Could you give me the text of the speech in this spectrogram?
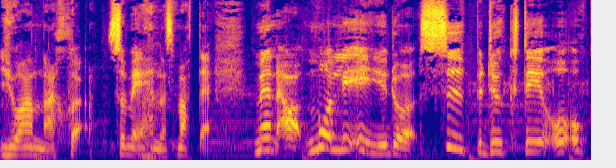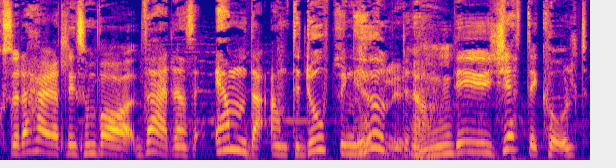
Joanna Sjö som är hennes matte. Men ja, Molly är ju då superduktig och också det här att liksom vara världens enda antidopinghund. Det är ju jättekult.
